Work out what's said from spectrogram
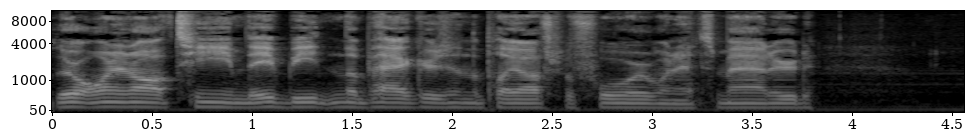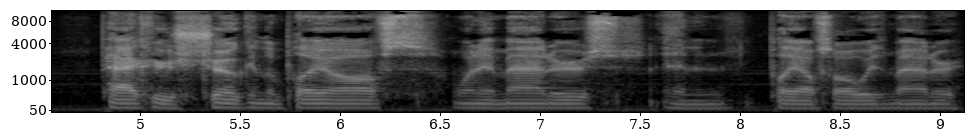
they're on and off team. They've beaten the Packers in the playoffs before when it's mattered. Packers choke in the playoffs when it matters, and playoffs always matter.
